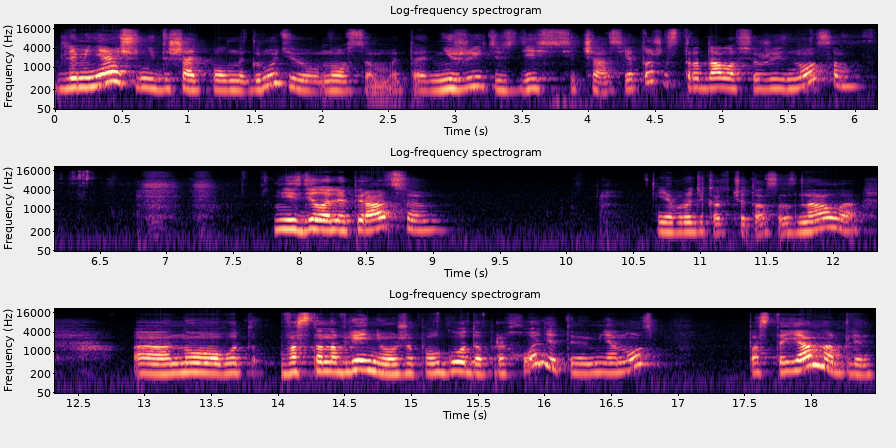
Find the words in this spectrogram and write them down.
Для меня еще не дышать полной грудью, носом, это не жить здесь сейчас. Я тоже страдала всю жизнь носом. Мне сделали операцию. Я вроде как что-то осознала. а, но вот восстановление уже полгода проходит, и у меня нос постоянно, блин,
